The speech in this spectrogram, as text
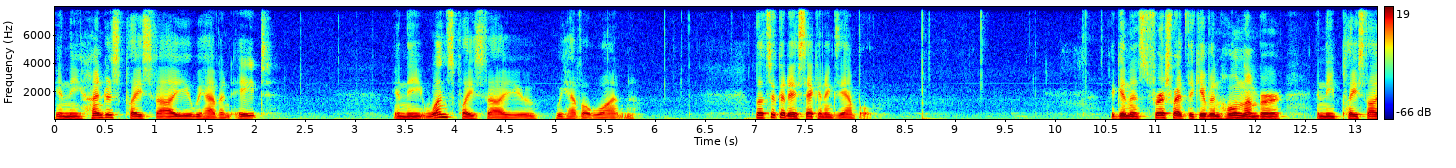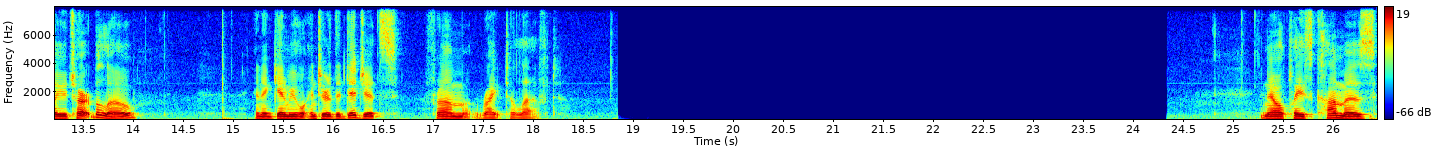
In the hundreds place value, we have an 8. In the ones place value, we have a 1. Let's look at a second example. Again, let's first write the given whole number in the place value chart below. And again, we will enter the digits from right to left. Now I'll place commas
